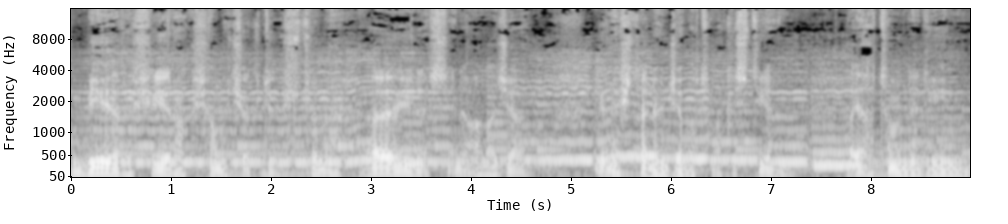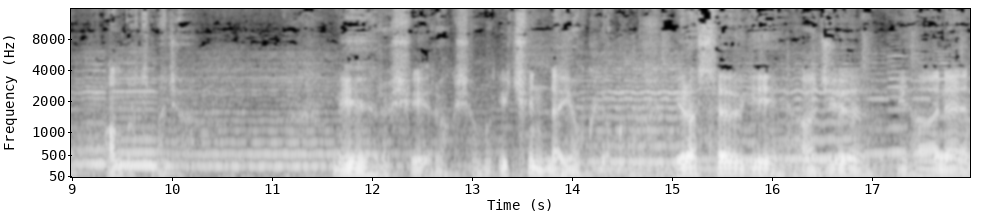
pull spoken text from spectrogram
Bir şiir akşamı çöktü üstüme. Öylesine alacağım. Güneşten önce batmak isteyen Hayatım dediğim aldatmaca. Bir şiir akşamı içinde yok yok. Biraz sevgi, acı, ihanet,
